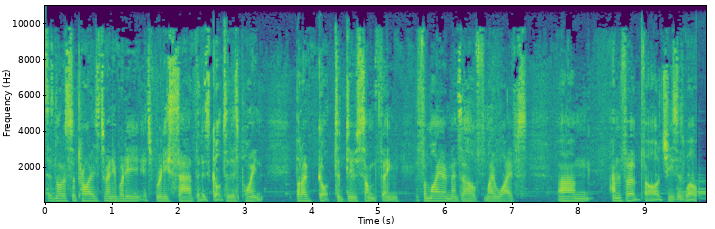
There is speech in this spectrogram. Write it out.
This is not a surprise to anybody. It's really sad that it's got to this point but I've got to do something for my own mental health, for my wife's, um, and for, for Archie's as well.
